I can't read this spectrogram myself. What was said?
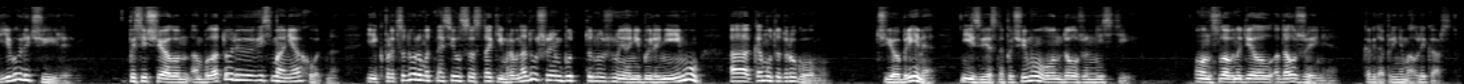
Его лечили. Посещал он амбулаторию весьма неохотно — и к процедурам относился с таким равнодушием, будто нужны они были не ему, а кому-то другому, чье бремя, неизвестно почему, он должен нести. Он словно делал одолжение, когда принимал лекарства.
